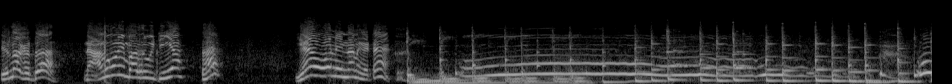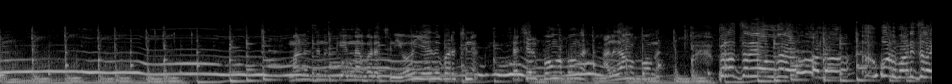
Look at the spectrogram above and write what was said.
என்ன கேட்ட? நான் அதுவும் மறந்து விட்டீங்க? ஏன் ஓன என்னன்னு கேட்டேன். ஏது பிரச்சனை? சரி சரி போங்க போங்க. அழுகாம போங்க. பிரச்சனையா உங்க ஒரு மனுஷனை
